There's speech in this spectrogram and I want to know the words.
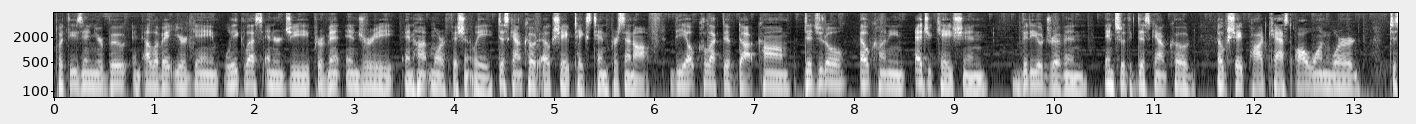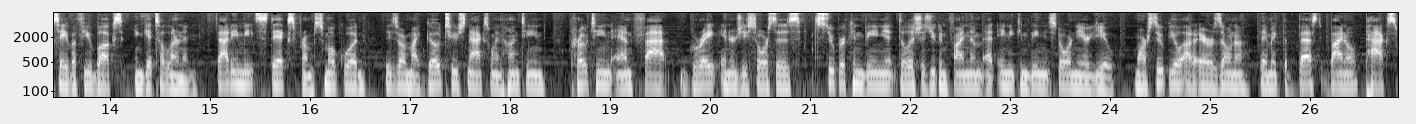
Put these in your boot and elevate your game. Leak less energy, prevent injury, and hunt more efficiently. Discount code Elkshape takes 10% off. TheElkCollective.com. Digital elk hunting education video driven. Enter the discount code Elkshape Podcast, all one word, to save a few bucks and get to learning. Fatty meat sticks from Smokewood. These are my go to snacks when hunting. Protein and fat, great energy sources, super convenient, delicious. You can find them at any convenience store near you. Marsupial out of Arizona. They make the best vinyl packs,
